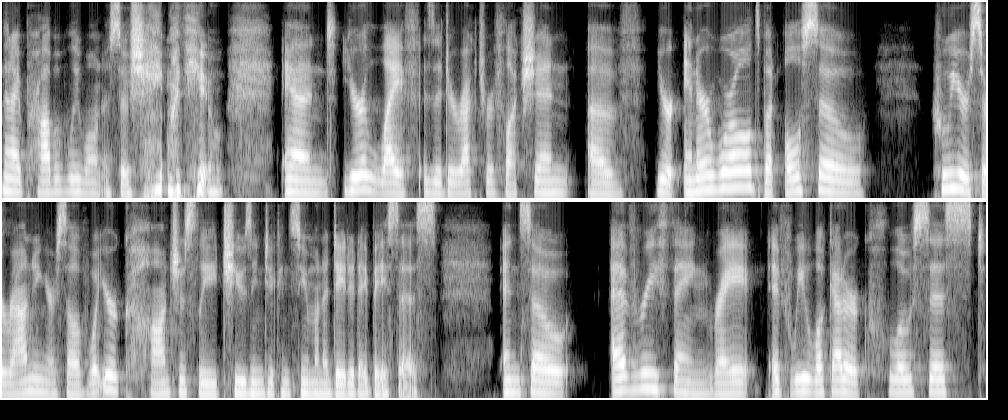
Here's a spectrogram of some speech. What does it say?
then I probably won't associate with you. And your life is a direct reflection of your inner world, but also who you're surrounding yourself, what you're consciously choosing to consume on a day to day basis. And so everything, right? If we look at our closest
